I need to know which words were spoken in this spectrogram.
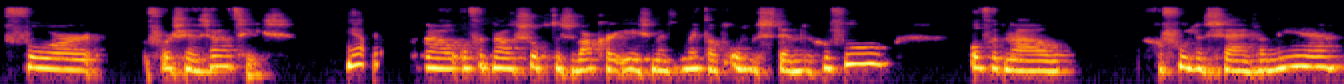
voor, voor sensaties. Ja. Nou, of het nou s ochtends wakker is met, met dat onbestemde gevoel, of het nou gevoelens zijn van, ja,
